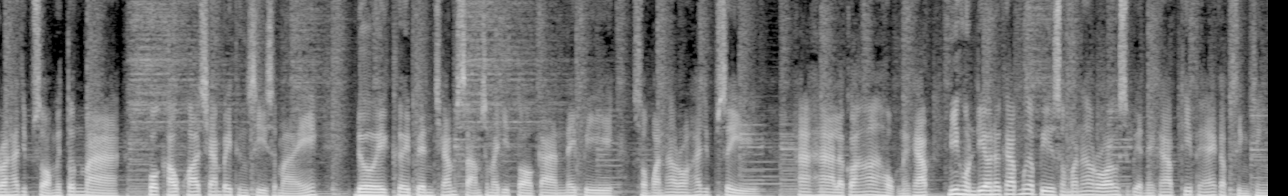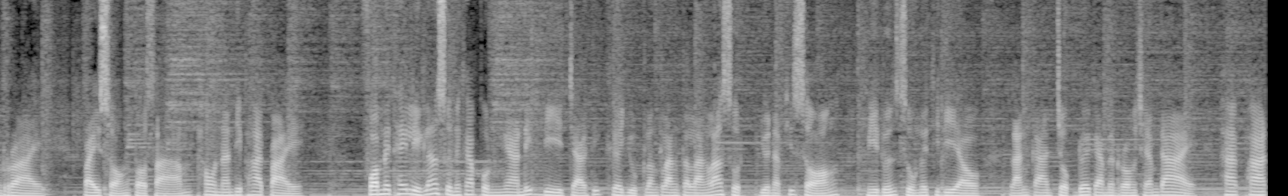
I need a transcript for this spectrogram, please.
2552 เป็นต้นมา พวกเขาคว้าแชมป์ไปถึง 4 สมัย โดยเคยเป็นแชมป์ 3 สมัยติดต่อกันในปี 2554 55 แล้วก็ 56 นะครับ มีหนเดียวนะครับ เมื่อปี 2561 นะครับ ที่แพ้กับสิงห์เชียงรายไป 2 ต่อ 3 เท่านั้นที่พลาดไป ฟอร์มในไทยลีกล่าสุดนะครับ ผลงานได้ดีจากที่เคยอยู่กลางๆ ตารางล่าสุด อยู่อันดับที่ 2 มีลุ้นสูงเลยทีเดียว หลังการจบด้วยการเป็นรองแชมป์ได้ หากผ่าน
